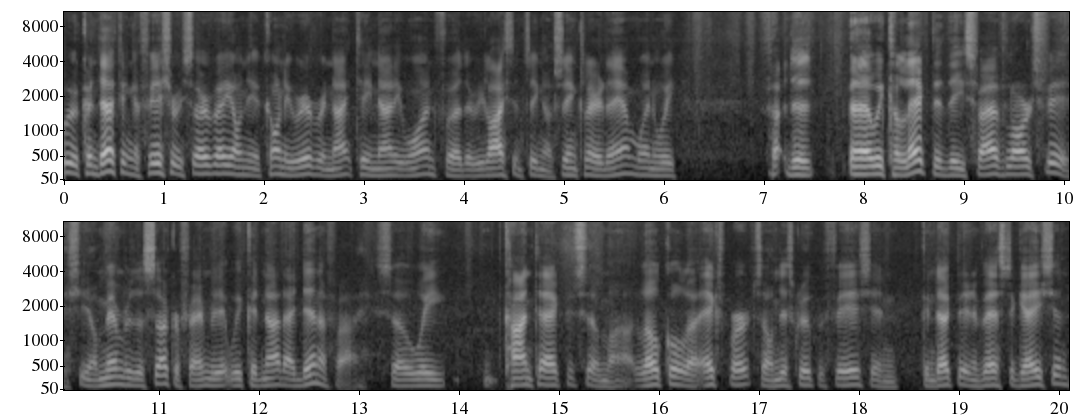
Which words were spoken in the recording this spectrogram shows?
we were conducting a fishery survey on the Oconee River in 1991 for the relicensing of Sinclair Dam when we the, uh, we collected these five large fish, you know, members of the sucker family that we could not identify. So we contacted some uh, local uh, experts on this group of fish and conducted an investigation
